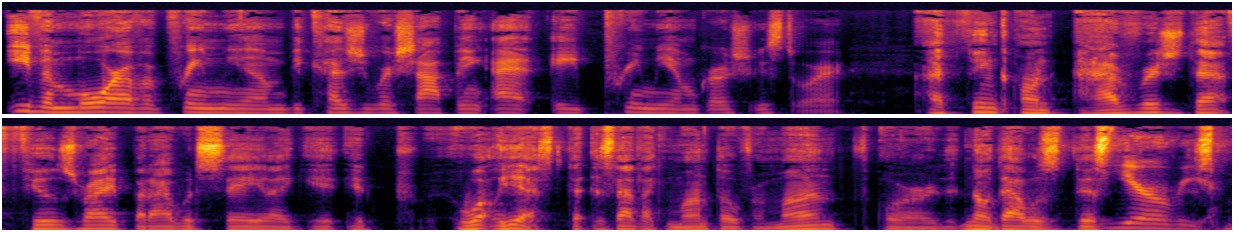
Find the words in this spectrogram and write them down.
even more of a premium because you were shopping at a premium grocery store? I think on average that feels right, but I would say like it, it well, yes, is that like month over month or no, that was this year over year. this-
